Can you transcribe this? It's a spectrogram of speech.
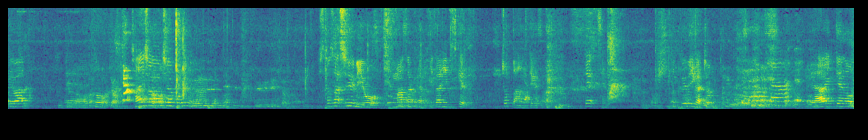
上げは、えー、と最初のうちはこういうのかなと思って。人差し指をつま先あの膝につけるちょっと安定させて攻める首がちょっとで相手の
